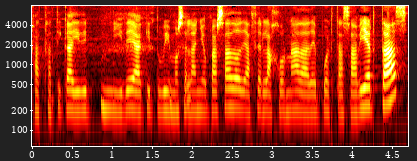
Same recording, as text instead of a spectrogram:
fantástica idea que tuvimos el año pasado de hacer la jornada de puertas abiertas.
